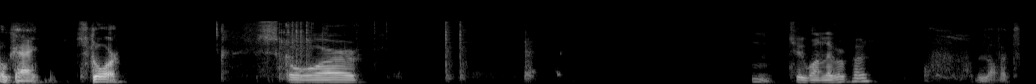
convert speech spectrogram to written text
Okay. Score. Score Hmm, two one Liverpool. Love it.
